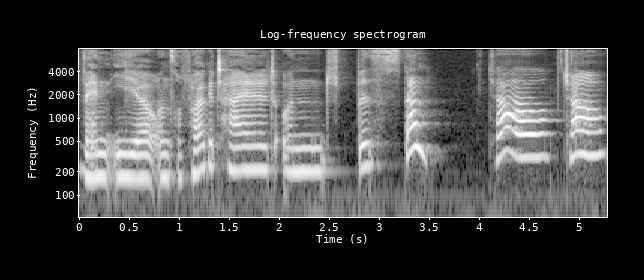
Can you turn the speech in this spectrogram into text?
wenn ihr unsere Folge teilt und bis dann. Ciao. Ciao.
